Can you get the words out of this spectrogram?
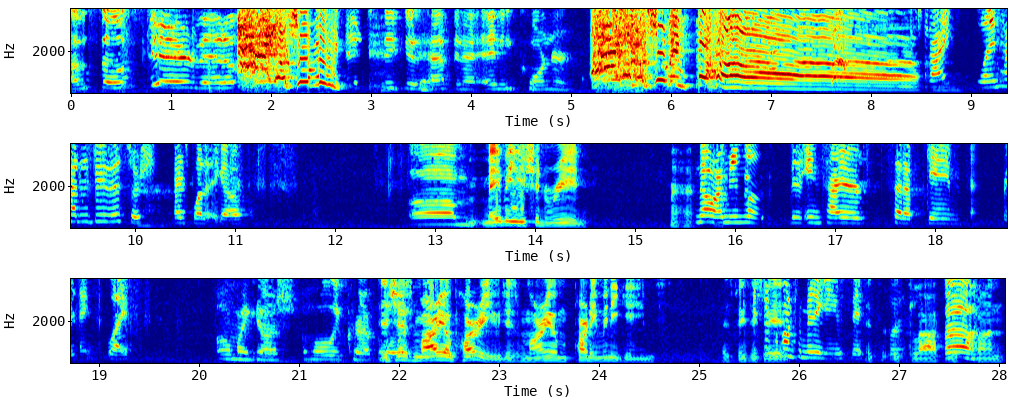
I'm so scared, man. I'm Ah! Don't shoot me! anything could happen at any corner. Ah! Don't shoot me! Ah! Should I explain how to do this, or should I just let it go? Um, Maybe you should read. No, I mean look, the entire setup, game, everything, life. oh my gosh, holy crap. It's just Mario Party. You just Mario Party mini games. It's basically just a it. bunch of mini games, It's basically. it's lots Ah. of fun.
